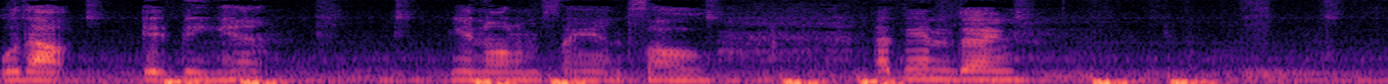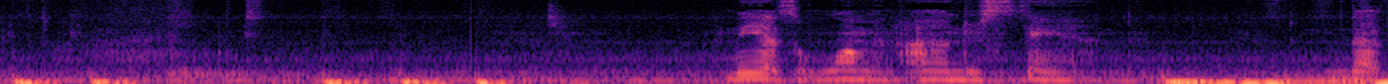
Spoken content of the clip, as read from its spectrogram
without it being him. You know what I'm saying? So at the end of the day, me as a woman, I understand that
